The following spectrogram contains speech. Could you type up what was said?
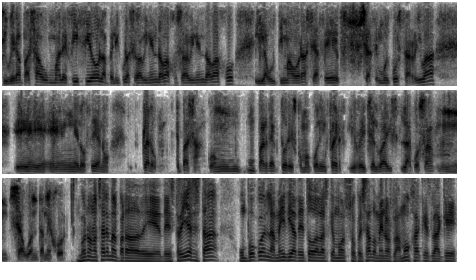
si hubiera pasado un maleficio, la película se va viniendo abajo, se va viniendo abajo y la última hora se hace se hace muy cuesta arriba eh, en el océano. Claro, ¿qué pasa? Con un, par de actores como Colin Firth y Rachel Weisz, la cosa mm, se aguanta mejor. Bueno, no sale mal parada de, de estrellas, está un poco en la media de todas las que hemos sopesado, menos la monja, que es la que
